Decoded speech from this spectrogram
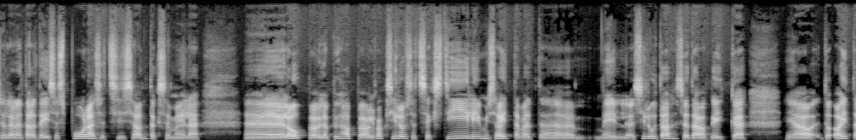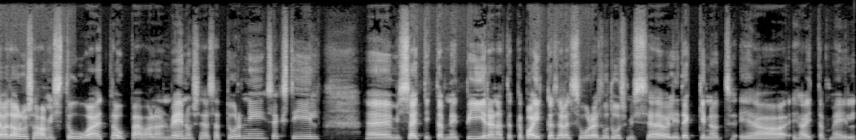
selle nädala teises pooles, et siis antakse meile äh, laupäeval ja pühapäeval kaks ilusat sekstiili, mis aitavad meil siluda seda kõike ja aitavad arusaamist tuua, et laupäeval on Veenuse ja Saturni sekstiil. Äh, mis sätitab neid piire natuke paika selles suures udus, mis äh, oli tekkinud ja, ja aitab meil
